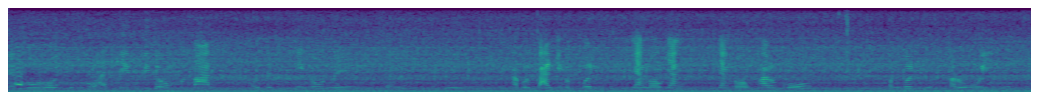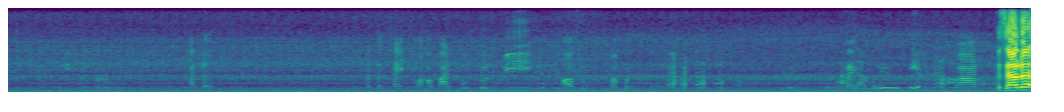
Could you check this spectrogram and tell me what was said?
Em bù rồi, anh đi đi cho một bạn, ở trên cái nốt này. Các con cái gì mà quên, giang ngon giang giang ngon pha bằng cố, mà quên mà rồi, đi quên mà rồi. คันเด้อคันเด้อใส่หัวเข้าบ้านปุ๊บเปิ้นปีเอาสุมาเปิ้นใส่บริวารบ้า นแต่เช้าเด้อ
